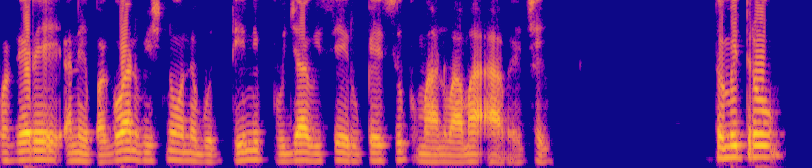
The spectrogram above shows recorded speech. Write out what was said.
વગેરે અને ભગવાન વિષ્ણુ અને બુદ્ધિની પૂજા વિશે રૂપે શુભ માનવામાં આવે છે. તો મિત્રો,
